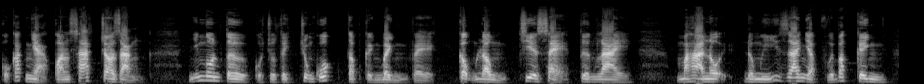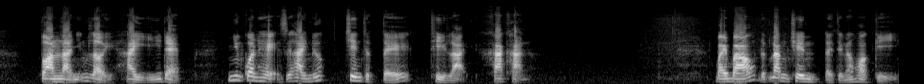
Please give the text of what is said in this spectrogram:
của các nhà quan sát cho rằng những ngôn từ của Chủ tịch Trung Quốc Tập Cảnh Bình về cộng đồng chia sẻ tương lai mà Hà Nội đồng ý gia nhập với Bắc Kinh toàn là những lời hay ý đẹp, nhưng quan hệ giữa hai nước trên thực tế thì lại khác hẳn. Bài báo được đăng trên Đài tiếng nói Hoa Kỳ.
